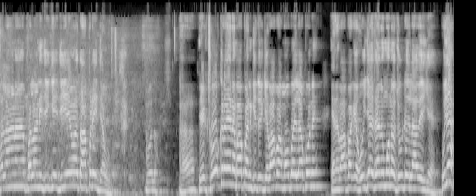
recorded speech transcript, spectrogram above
ફલાણા ફલાણી જગ્યાએ જઈએ એવા તો આપણે જવું બોલો. હા. એક છોકરા એને બાપાને કીધું કે બાપા મોબાઈલ આપો ને. એને બાપા કે હુઈ જાય થાનું મનો ચૂડેલ આવે કે હુજા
